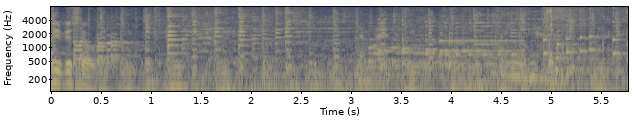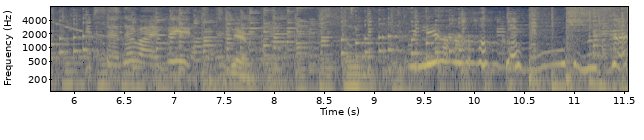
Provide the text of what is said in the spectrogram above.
Другий пішов. Давай. Все, давай. Бля, кому? Ну це.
